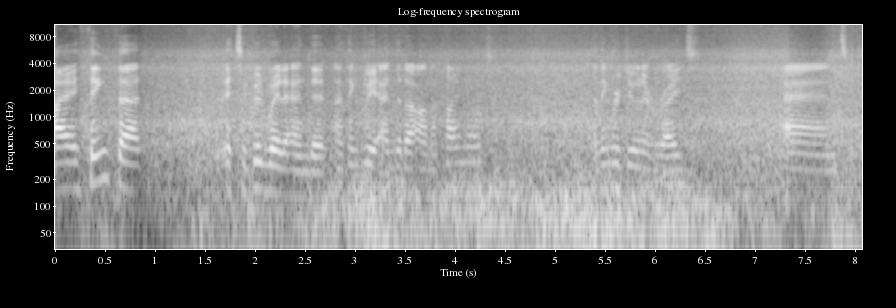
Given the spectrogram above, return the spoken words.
I think that it's a good way to end it. I think we ended it on a high note. I think we're doing it right. And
